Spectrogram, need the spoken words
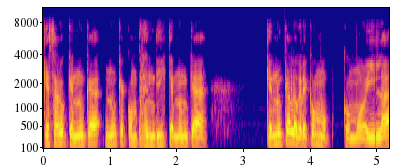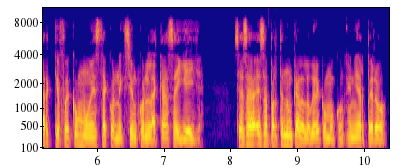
que es algo que nunca, nunca comprendí, que nunca que nunca logré como, como hilar, que fue como esta conexión con la casa y ella. O sea, esa, esa parte nunca la logré como congeniar, pero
